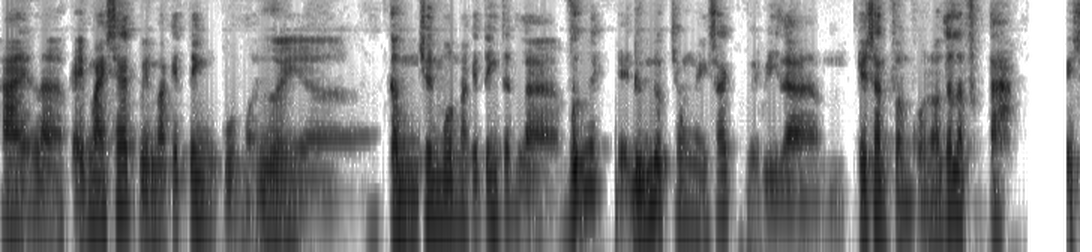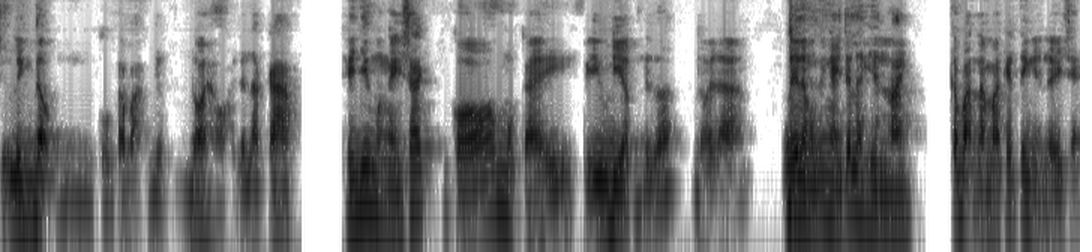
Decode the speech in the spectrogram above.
Hai nữa là cái mindset về marketing của mọi người uh, cần chuyên môn marketing rất là vững ấy, để đứng được trong ngành sách bởi vì là cái sản phẩm của nó rất là phức tạp. Cái sự linh động của các bạn được đòi hỏi rất là cao. Thế nhưng mà ngành sách có một cái, cái ưu điểm nữa đó là đây là một cái ngành rất là hiền lành. Các bạn làm marketing ở đây sẽ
